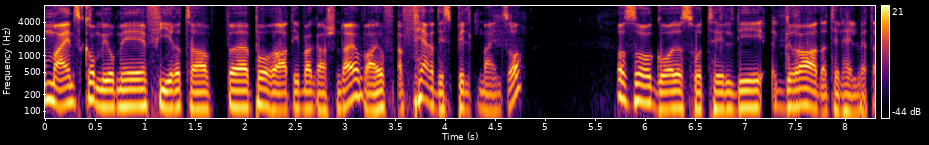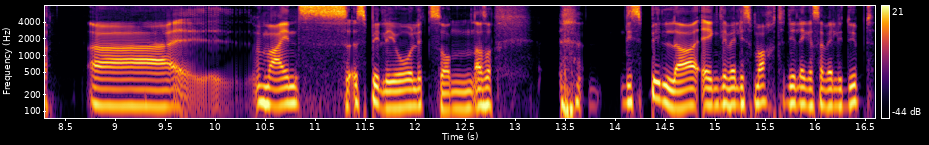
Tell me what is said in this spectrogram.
Og Mainz kom jo med fire tap eh, på rad i bagasjen der, og var jo ferdigspilt Mainz òg. Og så går det så til de grader til helvete. Uh, Mainz spiller jo litt sånn Altså de spiller egentlig veldig smart. De legger seg veldig dypt.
